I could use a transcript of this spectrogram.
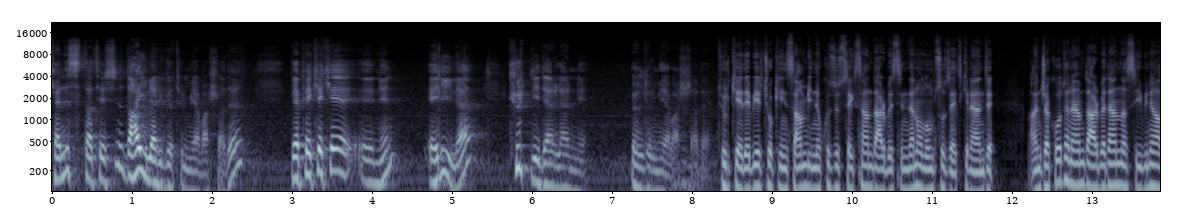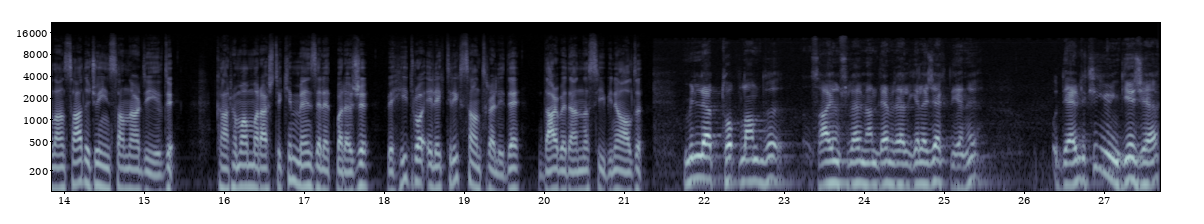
kendi stratejisini daha ileri götürmeye başladı. Ve PKK'nin eliyle Kürt liderlerini öldürmeye başladı. Türkiye'de birçok insan 1980 darbesinden olumsuz etkilendi. Ancak o dönem darbeden nasibini alan sadece insanlar değildi. Kahramanmaraş'taki Menzelet Barajı ve hidroelektrik santrali de darbeden nasibini aldı. Millet toplandı. Sayın Süleyman Demirel gelecek diyeni. Devliki gün gece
